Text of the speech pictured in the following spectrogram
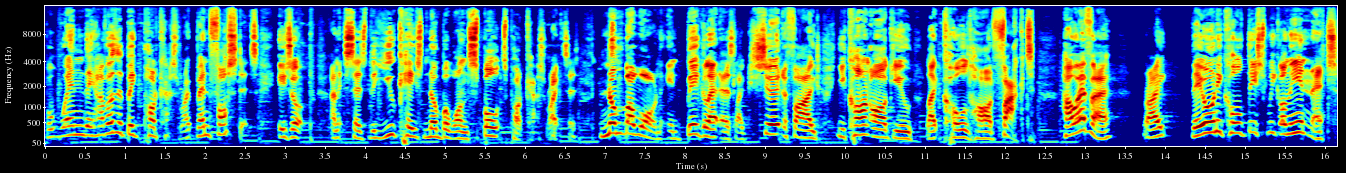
but when they have other big podcasts, right, Ben Foster's is up and it says the UK's number one sports podcast, right? It says number one in big letters, like certified, you can't argue, like cold hard fact. However, right, they only called this week on the internet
